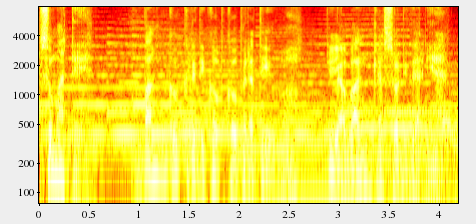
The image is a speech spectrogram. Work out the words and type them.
Sumate. Banco Credicop Cooperativo, la banca solidaria.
